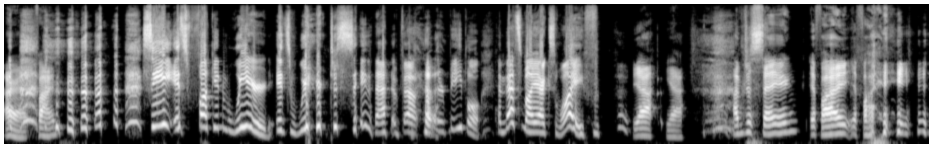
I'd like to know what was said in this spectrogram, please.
All right, fine. See, it's fucking weird. It's weird to say that about other people. And that's my ex-wife. Yeah, yeah. I'm just saying if I if I if,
